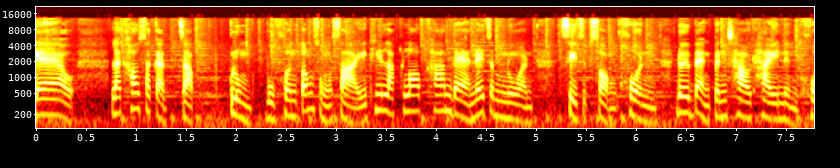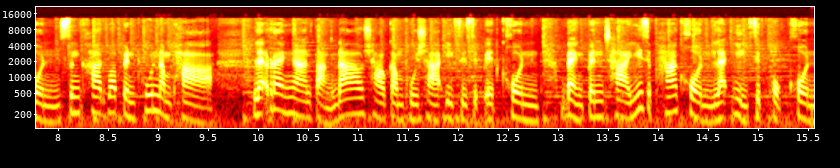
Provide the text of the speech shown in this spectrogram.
แก้ว และเข้าสกัดจับ กลุ่มบุคคลต้องสงสัยที่ลักลอบข้ามแดนได้จำนวน 42 คน โดยแบ่งเป็นชาวไทย 1 คน ซึ่งคาดว่าเป็นผู้นำพา และแรงงานต่างด้าวชาวกัมพูชาอีก 41 คน แบ่งเป็นชาย 25 คน และหญิง 16 คน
